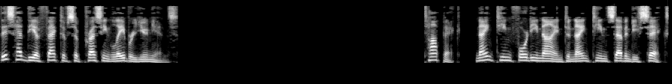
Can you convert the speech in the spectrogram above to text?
This had the effect of suppressing labor unions. 1949–1976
